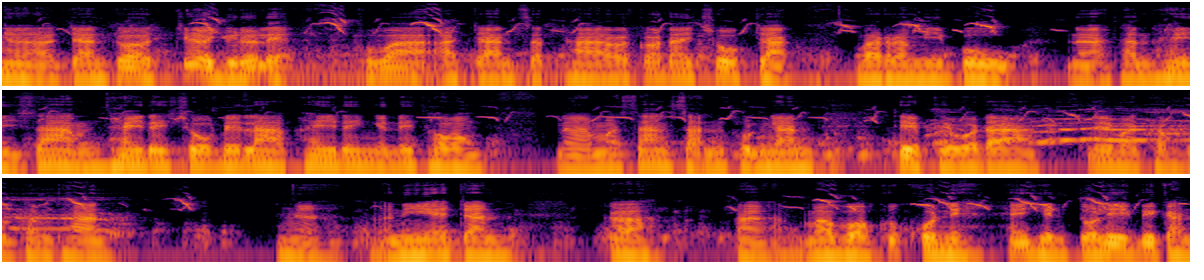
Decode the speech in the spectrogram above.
อาอาจารย์ก็เชื่ออยู่แล้วแหละ เพราะว่าอาจารย์ศรัทธาแล้วก็ได้โชคจากบารมีปู่นะท่านให้สร้างให้ได้โชคได้ลาภให้ได้เงินได้ทองนะมาสร้างสรรค์ผลงานเทพเทวดาได้มาทำบุญทำทานนะอันนี้อาจารย์ก็ อ่ามาบอกทุกคนเนี่ยให้เห็นตัวเลขด้วยกัน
